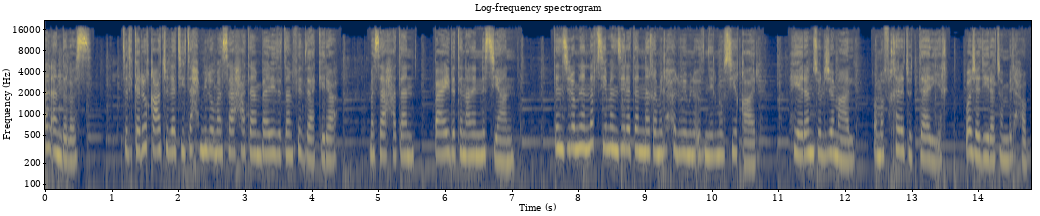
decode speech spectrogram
الأندلس تلك الرقعة التي تحمل مساحة بارزة في الذاكرة. مساحة بعيدة عن النسيان. تنزل من النفس منزلة النغم الحلو من أذن الموسيقار. هي رمز الجمال ومفخرة التاريخ وجديرة بالحب.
